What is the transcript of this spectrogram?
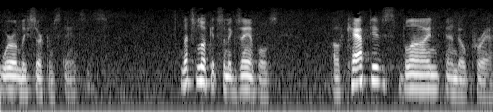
worldly circumstances. Let's look at some examples of captives, blind, and oppressed.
